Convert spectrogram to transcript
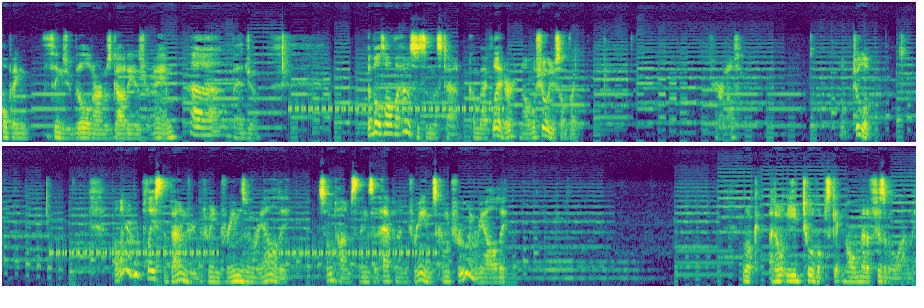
Hoping the things you build aren't as gaudy as your name. Ah, bad joke. I built all the houses in this town. Come back later, and I will show you something. Fair enough. Oh, Tulip. I wonder who placed the boundary between dreams and reality. Sometimes things that happen in dreams come true in reality. Look, I don't need tulips getting all metaphysical on me.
